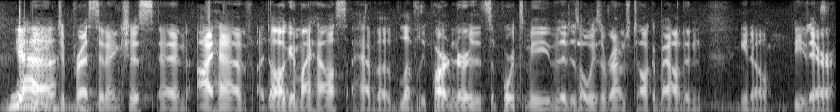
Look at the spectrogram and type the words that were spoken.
Yeah. being depressed and anxious. And I have a dog in my house. I have a lovely partner that supports me, that is always around to talk about and you know be there.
